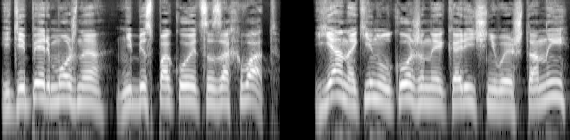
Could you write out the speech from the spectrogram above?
и теперь можно не беспокоиться за хват. Я накинул кожаные коричневые штаны,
